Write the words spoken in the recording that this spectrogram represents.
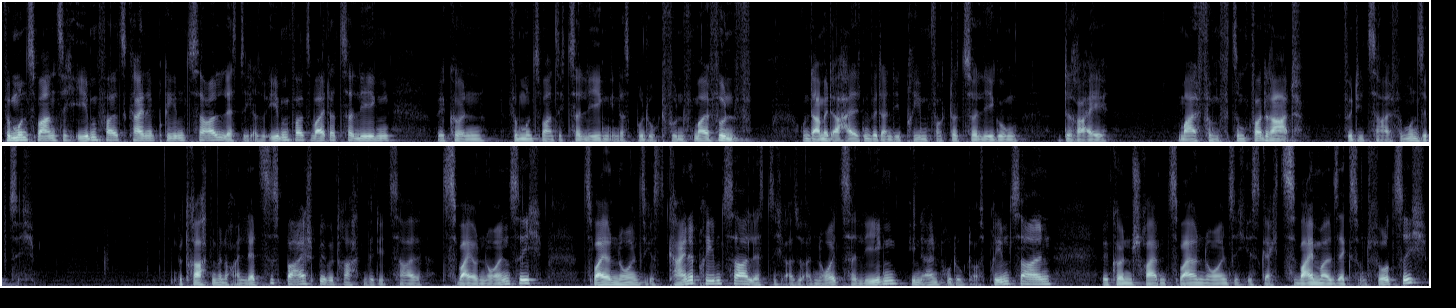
25 ebenfalls keine Primzahl, lässt sich also ebenfalls weiter zerlegen. Wir können 25 zerlegen in das Produkt 5 mal 5. Und damit erhalten wir dann die Primfaktorzerlegung 3 mal 5 zum Quadrat für die Zahl 75. Betrachten wir noch ein letztes Beispiel, betrachten wir die Zahl 92. 92 ist keine Primzahl, lässt sich also erneut zerlegen in ein Produkt aus Primzahlen. Wir können schreiben, 92 ist gleich 2 mal 46.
